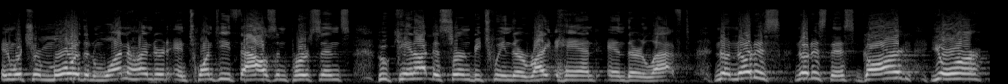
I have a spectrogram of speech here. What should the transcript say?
in which are more than 120,000 persons who cannot discern between their right hand and their left? No, notice, notice this. Guard your.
